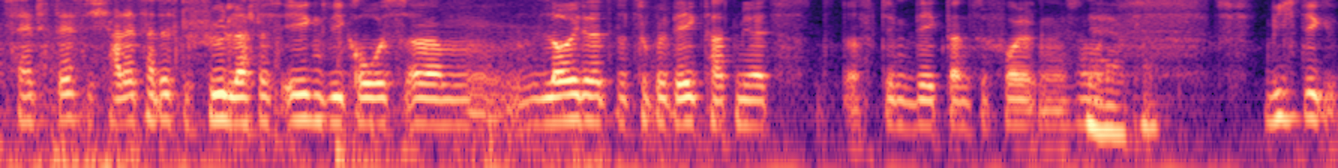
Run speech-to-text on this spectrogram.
selbst das, ich hatte jetzt nicht das Gefühl, dass das irgendwie groß ähm, Leute dazu bewegt hat, mir jetzt auf dem Weg dann zu folgen. Ja, wichtig,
